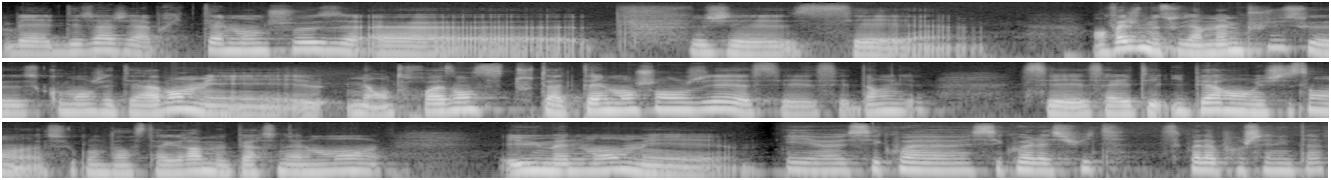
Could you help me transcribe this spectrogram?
bah, déjà, j'ai appris tellement de choses. c'est en fait, je me souviens même plus comment j'étais avant, mais, mais en trois ans, tout a tellement changé, c'est dingue. Ça a été hyper enrichissant, euh, ce compte Instagram, personnellement et humainement. Mais... Et euh, c'est quoi, quoi la suite? C'est quoi la prochaine étape?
